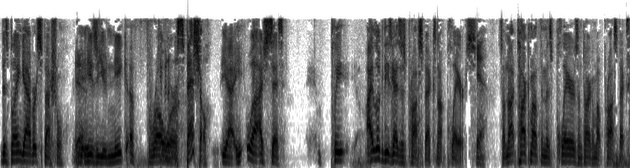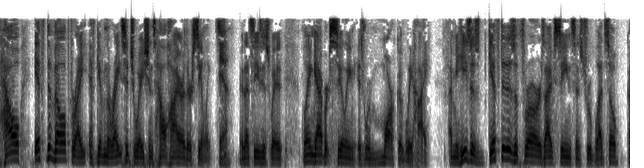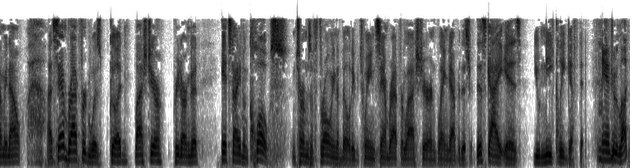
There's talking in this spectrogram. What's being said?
This Blaine Gabbert special. Yeah. He's a unique uh, Giving him thrower. a special. Yeah, he, well, I should say this. Please, I look at these guys as prospects, not players. Yeah. So I'm not talking about them as players. I'm talking about prospects. How, if developed right, if given the right situations, how high are their ceilings? Yeah. That's the easiest way. Blaine Gabbert's ceiling is remarkably high. I mean, he's as gifted as a thrower as I've seen since Drew Bledsoe coming out. Wow. Uh, Sam Bradford was good last year, pretty darn good. It's not even close in terms of throwing ability between Sam Bradford last year and Blaine Gabbert this year. This guy is uniquely gifted. Mm. Andrew Luck?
